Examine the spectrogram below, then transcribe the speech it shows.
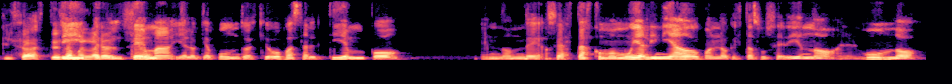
quizás te llaman la atención. Sí, pero el tema, y a lo que apunto, es que vos vas al tiempo en donde, o sea, estás como muy alineado con lo que está sucediendo en el mundo,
